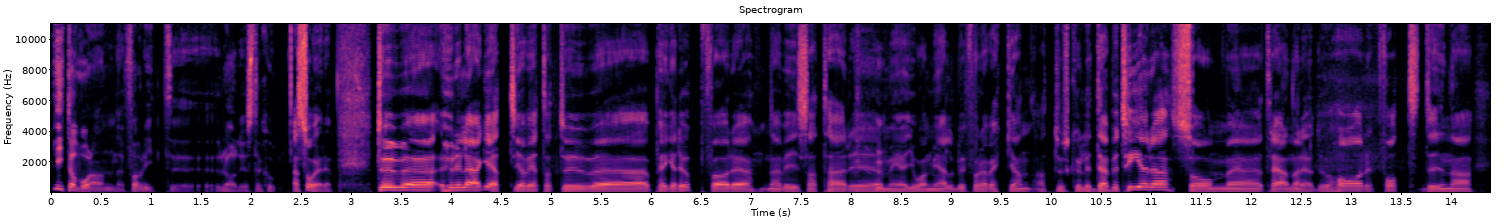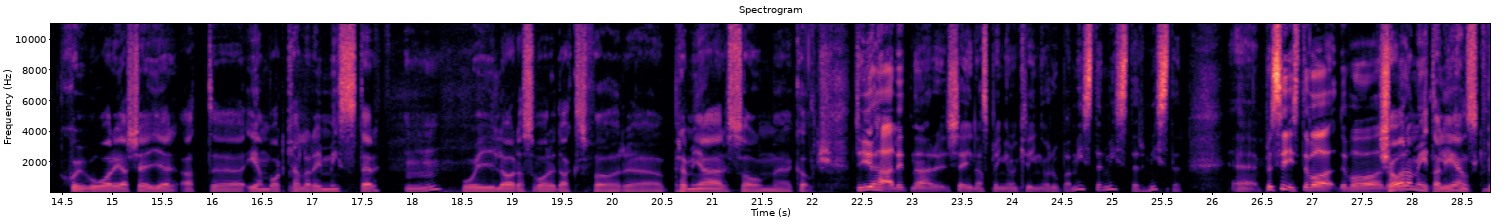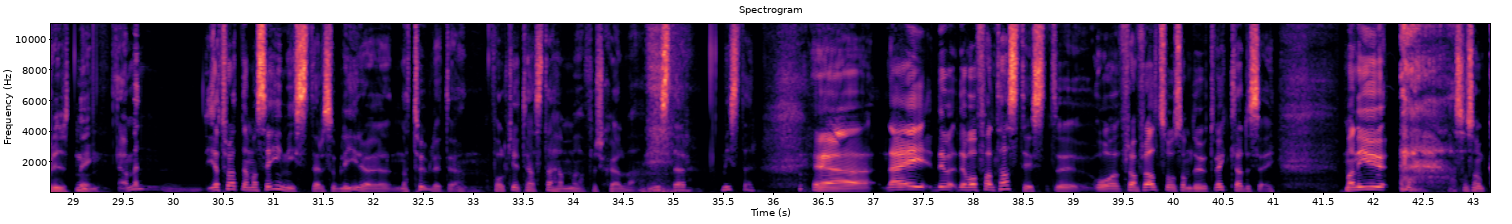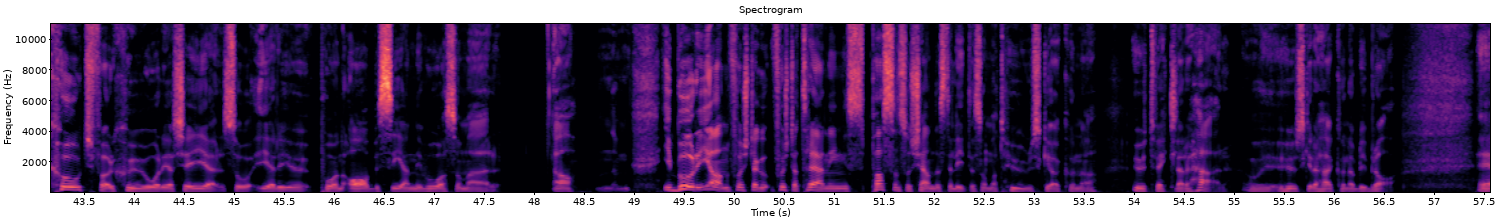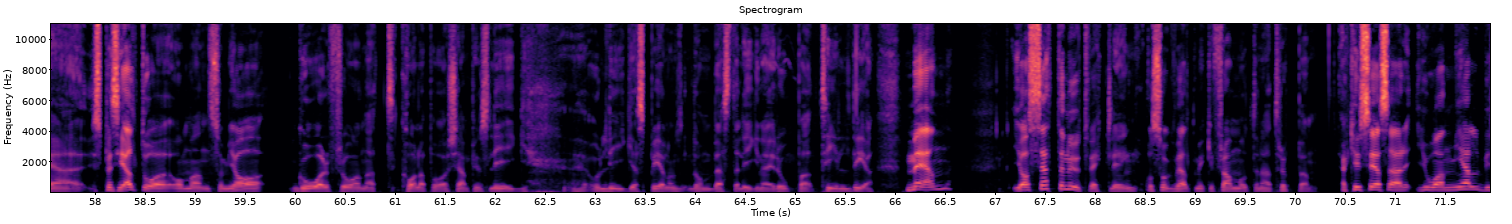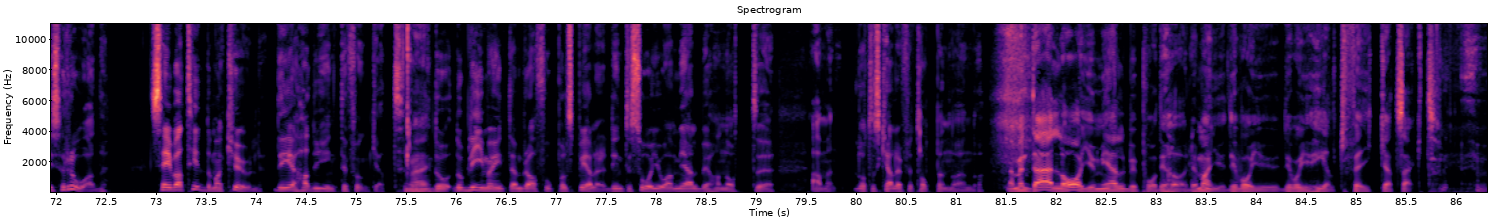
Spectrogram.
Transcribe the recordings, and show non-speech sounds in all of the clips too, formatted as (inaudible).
lite av våran favoritradiostation. Ja, så är det. Du, eh, hur är läget? Jag vet att du eh, peggade upp för det när vi satt här eh, (laughs) med Johan Mjällby förra veckan. Att du skulle debutera som eh, tränare. Du har fått dina sjuåriga tjejer att eh, enbart kalla dig Mister. Mm. Och i lördag så var det dags för eh, premiär som eh, coach. Det är ju härligt när tjejerna springer omkring och ropar Mister, Mister, Mister. Eh, precis, det var... Det var det Kör var, de med italiensk brytning. Ja, men jag tror att när man säger Mister så blir det naturligt det. Folk kan ju testa hemma för sig själva. Mister, Mister. Eh, nej, det, det var fantastiskt och framförallt så som det utvecklade sig. Man är ju, (clears throat) alltså som coach för sjuåriga tjejer så är det ju på en ABC-nivå som är, ja, i början, första, första träningspassen så kändes det lite som att hur ska jag kunna utveckla det här? Och hur ska det här kunna bli bra? Eh, speciellt då om man som jag går från att kolla på Champions League eh, och ligaspel, om de bästa ligorna i Europa, till det. Men jag har sett en utveckling och såg väldigt mycket fram emot den här truppen. Jag kan ju säga så här, Johan Mjällbys råd, säg bara till dem har kul, det hade ju inte funkat. Då, då blir man ju inte en bra fotbollsspelare. Det är inte så Johan Mjällby har nått, eh, ja men låt oss kalla det för toppen då ändå. Nej, men där la ju Mjällby på, det hörde man ju. Det var ju, det var ju helt fejkat sagt.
